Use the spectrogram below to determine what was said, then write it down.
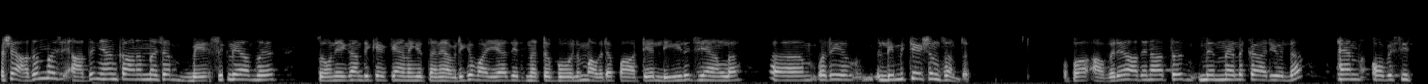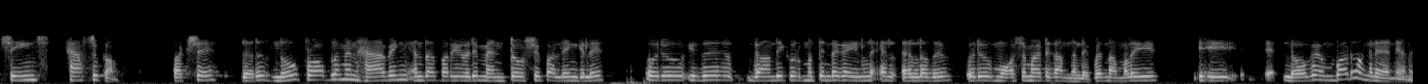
പക്ഷെ അതെന്ന് അത് ഞാൻ കാണുന്ന വെച്ചാൽ ബേസിക്കലി അത് സോണിയാഗാന്ധിക്കൊക്കെ ആണെങ്കിൽ തന്നെ അവർക്ക് വയ്യാതിരുന്നിട്ട് പോലും അവരെ പാർട്ടിയെ ലീഡ് ചെയ്യാനുള്ള ഒരു ലിമിറ്റേഷൻസ് ഉണ്ട്. അപ്പൊ അവർ അതിനകത്ത് നിന്നതിൽ കാര്യമില്ല. And obviously change has to come പക്ഷേ there is no problem in having എന്താ പറയുക ഒരു മെന്റോർഷിപ്പ് അല്ലെങ്കിൽ ഒരു ഇത് ഗാന്ധി കുടുംബത്തിന്റെ കയ്യിൽ ഉള്ളത് ഒരു മോശമായിട്ട് കാണുന്നുണ്ട്. ഇപ്പൊ നമ്മൾ ഈ ഈ ലോകമെമ്പാടും അങ്ങനെ തന്നെയാണ്.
